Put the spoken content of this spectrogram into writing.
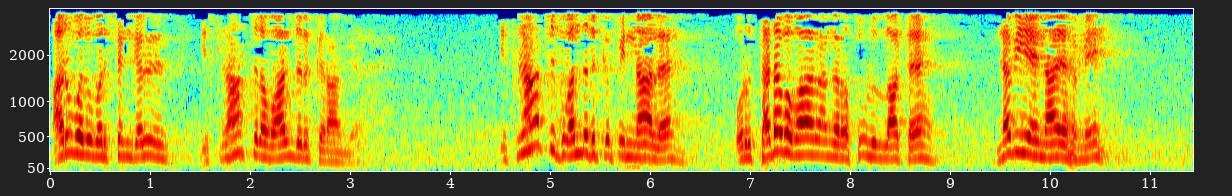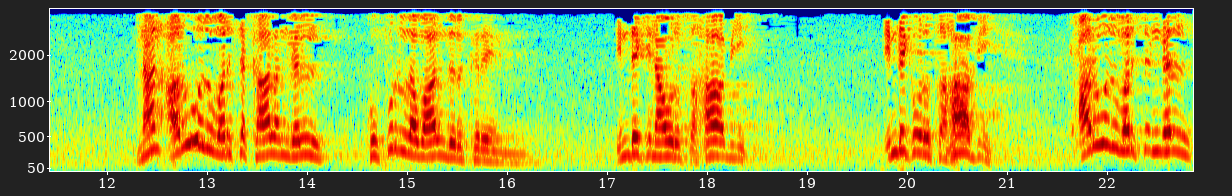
அறுபது வருஷங்கள் இஸ்லாத்துல வாழ்ந்திருக்கிறாங்க. இஸ்லாத்துக்கு வந்ததுக்கு பின்னால ஒரு தடவை வாராங்க ரசூலுல்லாட்ட நவிய நாயகமே நான் அறுபது வருஷ காலங்கள் குஃபுர்ல வாழ்ந்திருக்கிறேன். இன்றைக்கு நான் ஒரு சஹாபி. இன்றைக்கு ஒரு சஹாபி. அறுபது வருஷங்கள்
